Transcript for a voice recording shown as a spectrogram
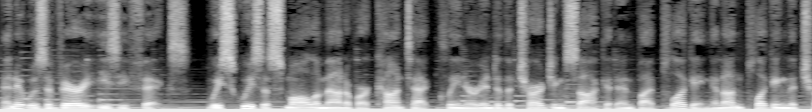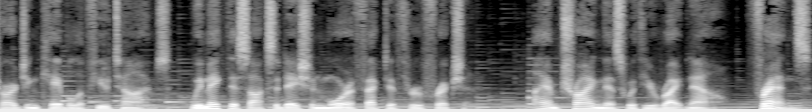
And it was a very easy fix. We squeeze a small amount of our contact cleaner into the charging socket and by plugging and unplugging the charging cable a few times, we make this oxidation more effective through friction. I am trying this with you right now. Friends,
